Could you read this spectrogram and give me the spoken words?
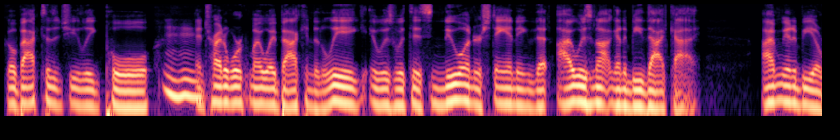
go back to the G League pool Mhm. and try to work my way back into the league. It was with this new understanding that I was not going to be that guy. I'm going to be a,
